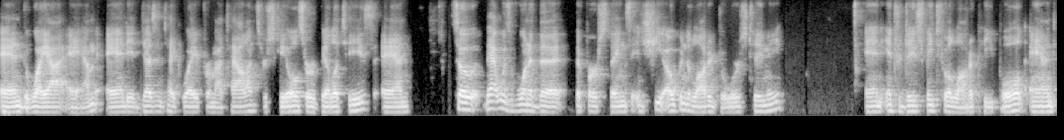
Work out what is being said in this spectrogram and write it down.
and the way i am and it doesn't take away from my talents or skills or abilities and so that was one of the the first things and she opened a lot of doors to me and introduced me to a lot of people. And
